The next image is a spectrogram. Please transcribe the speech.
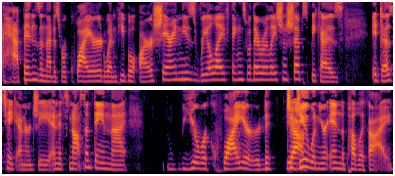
happens and that is required when people are sharing these real life things with their relationships because it does take energy and it's not something that you're required to Yeah. do when you're in the public eye.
